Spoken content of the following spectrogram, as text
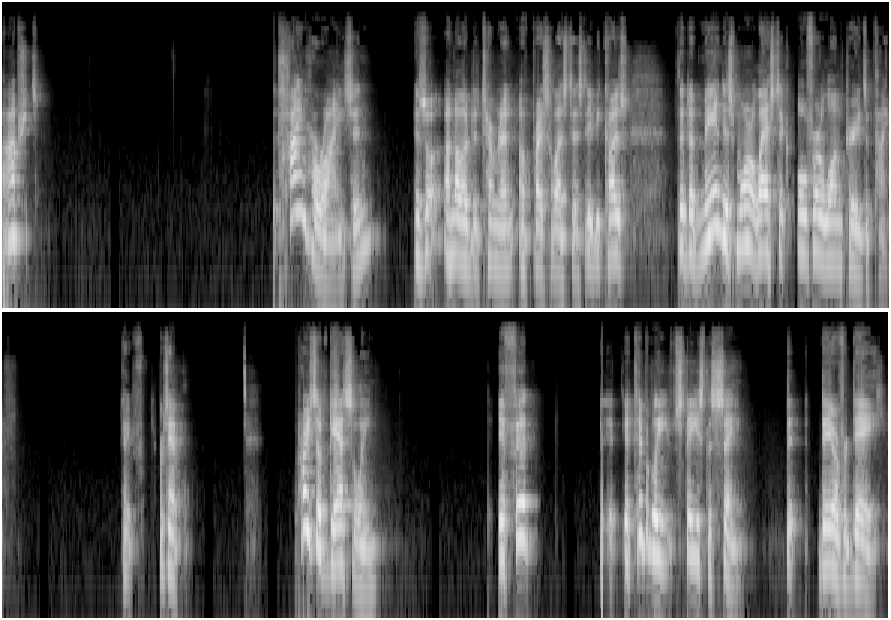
Options. The time horizon is another determinant of price elasticity because the demand is more elastic over long periods of time. Okay, for example, the price of gasoline, if it it, it typically stays the same day over day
